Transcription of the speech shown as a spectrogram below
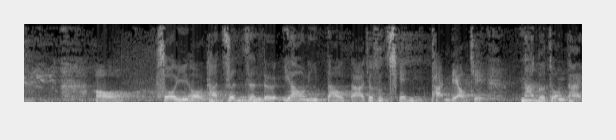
哦，所以哦，他真正的要你到达，就是全盘了解。那个状态，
